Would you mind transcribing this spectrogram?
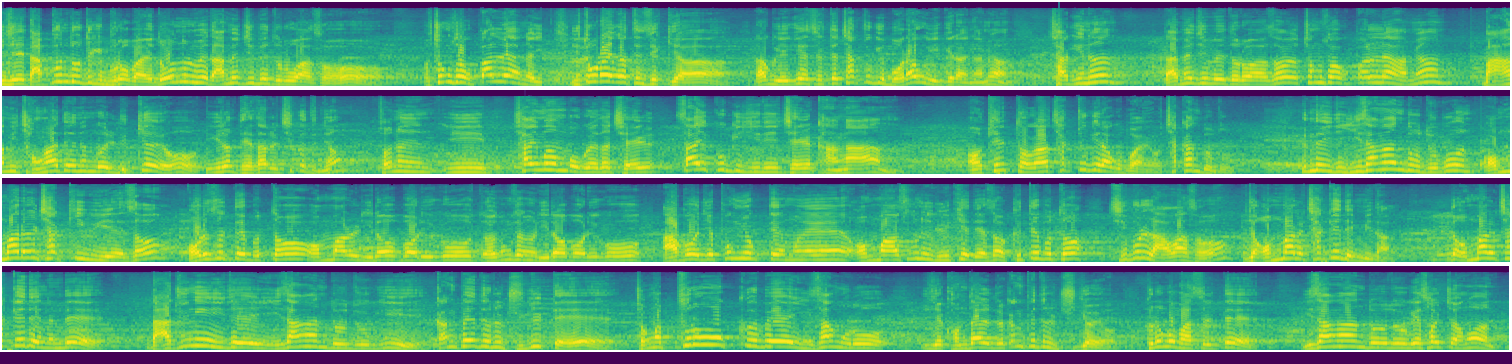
이제 나쁜 도둑이 물어봐요. 너는 왜 남의 집에 들어와서 청소하고 빨래하냐? 이 또라이 같은 새끼야. 라고 얘기했을 때 착둑이 뭐라고 얘기를 하냐면 자기는 남의 집에 들어와서 청소하고 빨래하면 마음이 정화되는 걸 느껴요. 이런 대사를 치거든요. 저는 이 Shaman Bug에서 제일 사이코 기질이 제일 강한 어, 캐릭터가 착둑이라고 봐요. 착한 도둑. 근데 이제 이상한 도둑은 엄마를 찾기 위해서 어렸을 때부터 엄마를 잃어버리고 여동생을 잃어버리고 아버지의 폭력 때문에 엄마와 손을 잃게 돼서 그때부터 집을 나와서 이제 엄마를 찾게 됩니다. 근데 엄마를 찾게 되는데 나중에 이제 이상한 도둑이 깡패들을 죽일 때 정말 프로급의 이상으로 이제 건달들 깡패들을 죽여요. 그런 거 봤을 때 이상한 도둑의 설정은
